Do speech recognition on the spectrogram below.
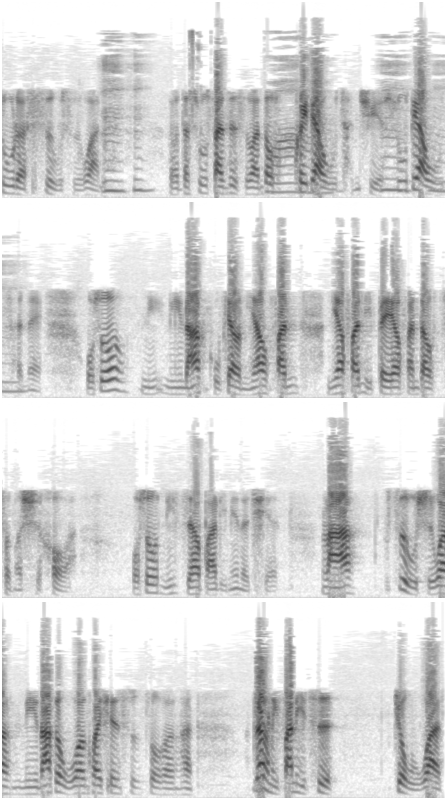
输了四五十万了。嗯嗯，有的输三四十万，都亏掉五成去，嗯输掉五成哎、我说你你拿股票你要翻你要翻一倍，要翻到什么时候啊？我说你只要把里面的钱拿四五十万，你拿个五万块钱是做看看，让你翻一次就五万。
